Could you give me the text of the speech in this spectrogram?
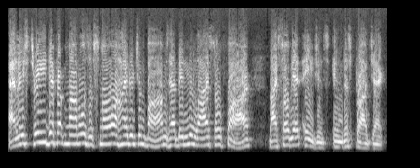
At least three different models of small hydrogen bombs have been utilized so far by Soviet agents in this project.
